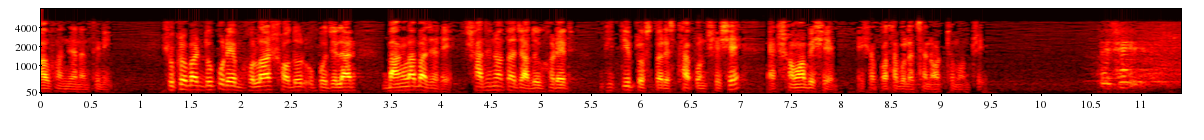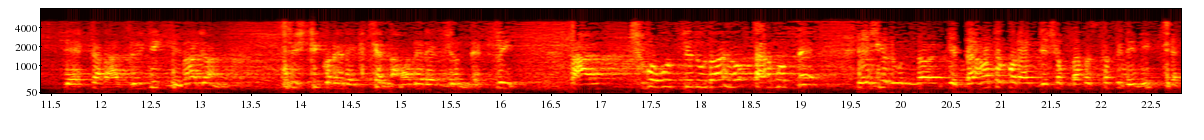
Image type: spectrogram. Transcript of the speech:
আহ্বান জানান তিনি। শুক্রবার দুপুরে ভোলা সদর উপজেলার বাংলা বাজারে স্বাধীনতা জাদুঘরের ভিত্তিপ্রস্তর স্থাপন শেষে এক সমাবেশে এসব কথা বলেছেন অর্থমন্ত্রী। দেশে যে একটা রাজনৈতিক বিভাজন সৃষ্টি করে রেখেছেন আমাদের একজন নেত্রী। তার শুভবুদ্ধির উদয় হোক, তার মধ্যে দেশের উন্নয়নকে ব্যাহত করার যেসব ব্যবস্থা তিনি নিচ্ছেন,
